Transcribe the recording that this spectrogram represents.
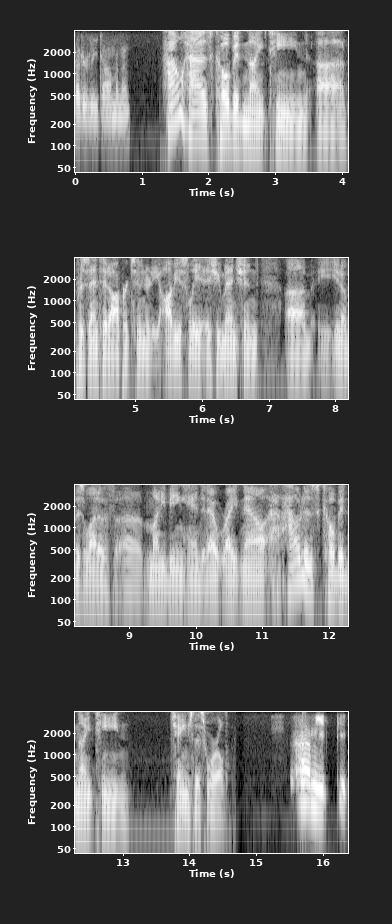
utterly dominant. How has COVID 19 uh, presented opportunity? Obviously, as you mentioned, um, you know, there's a lot of uh, money being handed out right now. How does COVID 19 change this world? Um, you, it,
